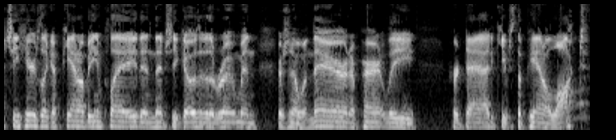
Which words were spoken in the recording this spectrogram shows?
she hears like a piano being played and then she goes into the room and there's no one there and apparently her dad keeps the piano locked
